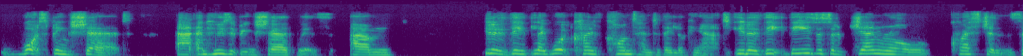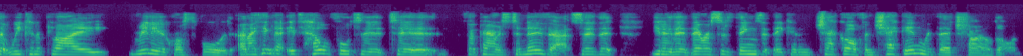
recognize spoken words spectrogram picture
What's being shared? Uh, and who's it being shared with? Um, you know the like what kind of content are they looking at? You know the, these are sort of general questions that we can apply really across the board. And i think that it's helpful to to for parents to know that so that you know that there are sort of things that they can check off and check in with their child on.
